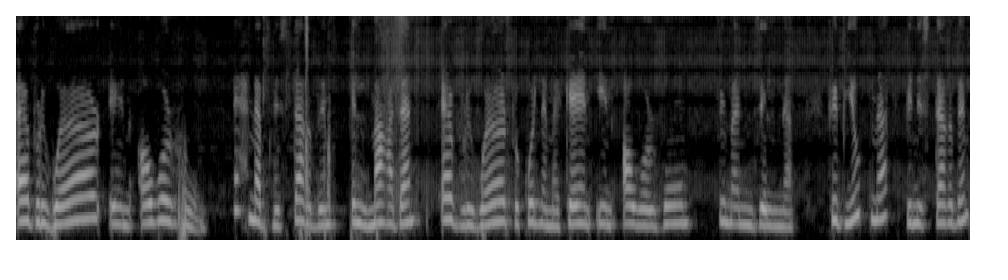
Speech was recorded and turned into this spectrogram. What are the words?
everywhere in our home. إحنا بنستخدم المعدن everywhere في كل مكان in our home في منزلنا. في بيوتنا بنستخدم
